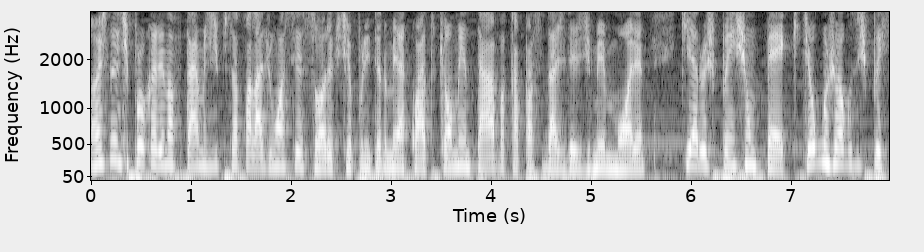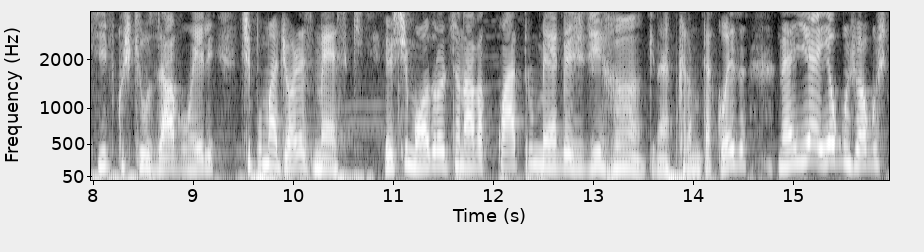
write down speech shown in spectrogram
Antes da gente ir pro Ocarina of Time, a gente precisa falar de um acessório que tinha pro Nintendo 64 que aumentava a capacidade dele de memória, que era o Expansion Pack. Tinha alguns jogos específicos que usavam ele, tipo Majora's Mask. Este módulo adicionava 4 MB de RAM, que na época era muita coisa, né? E aí alguns jogos,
